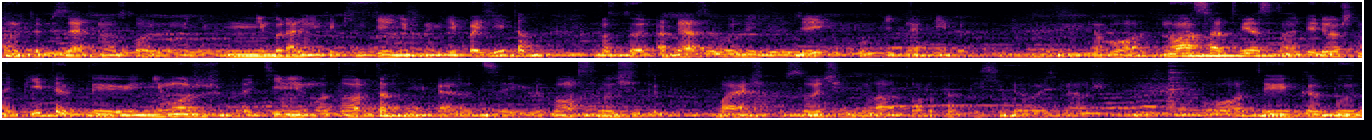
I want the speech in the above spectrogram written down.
ну, это обязательно условие, мы не брали никаких денежных депозитов, просто обязывали людей купить напиток. Вот. Ну а, соответственно, берешь напиток, ты не можешь пройти мимо тортов, мне кажется, и в любом случае ты покупаешь кусочек, два торта ты себе возьмешь. Вот. И как бы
